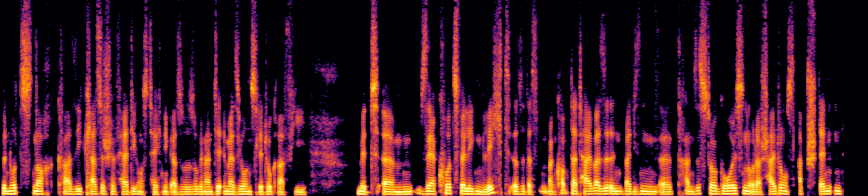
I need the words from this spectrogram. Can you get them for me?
benutzt noch quasi klassische Fertigungstechnik, also sogenannte Immersionslithografie mit ähm, sehr kurzwelligem Licht. Also das, man kommt da teilweise in, bei diesen äh, Transistorgrößen oder Schaltungsabständen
